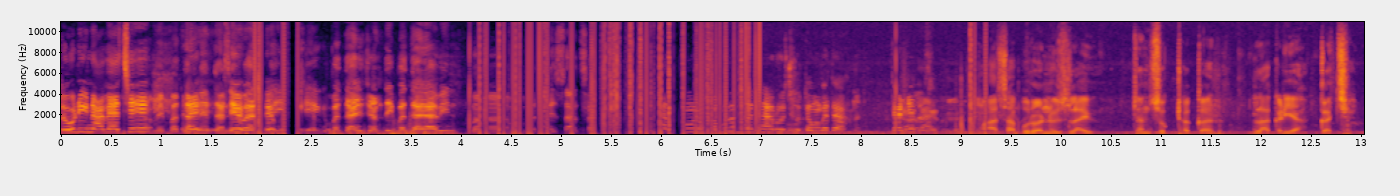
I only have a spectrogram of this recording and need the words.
દોડીને આવ્યા છે. બધાને ધન્યવાદ છીએ જલ્દી બધા આવીને બધા સાથ ધન્યવાદ. Ashapura news live Dhansukh Thakkar Lakadiya Kutch.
